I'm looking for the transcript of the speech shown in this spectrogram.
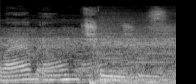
Glam and Cheese.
